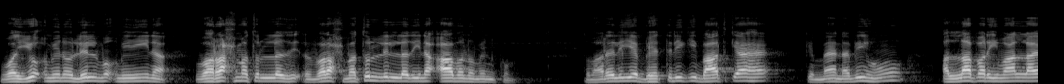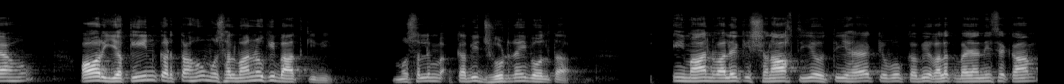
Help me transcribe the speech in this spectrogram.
و یو امین و المنین و رحمۃ اللہ و رحمۃ الدین آمن و منکم تمہارے لیے بہتری کی بات کیا ہے کہ میں نبی ہوں، اللہ پر ایمان لایا ہوں اور یقین کرتا ہوں مسلمانوں کی بات کی بھی۔ مسلم کبھی جھوٹ نہیں بولتا۔ ایمان والے کی شناخت یہ ہوتی ہے کہ وہ کبھی غلط بیانی سے کام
